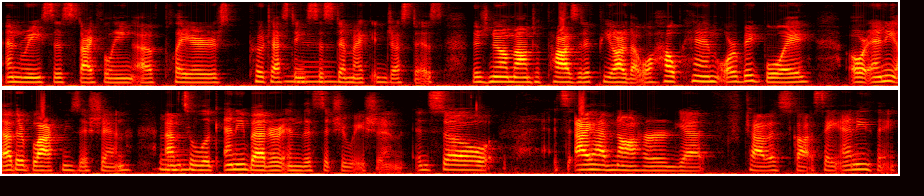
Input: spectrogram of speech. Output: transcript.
and racist stifling of players protesting systemic injustice. There's no amount of positive PR that will help him or Big Boi or any other black musician um, to look any better in this situation. And so it's, I have not heard yet Travis Scott say anything.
